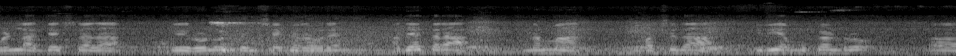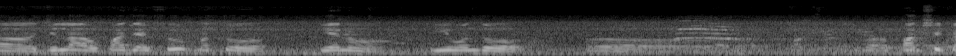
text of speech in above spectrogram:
ಮಂಡಲ ಅಧ್ಯಕ್ಷರಾದ ಶ್ರೀ ರೋಣೂರು ಚಂದ್ರಶೇಖರ್ ಅವರೇ, ಅದೇ ಥರ ನಮ್ಮ ಪಕ್ಷದ ಹಿರಿಯ ಮುಖಂಡರು ಜಿಲ್ಲಾ ಉಪಾಧ್ಯಕ್ಷರು ಮತ್ತು ಏನು ಈ ಒಂದು ಪಾಕ್ಷಿಕ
